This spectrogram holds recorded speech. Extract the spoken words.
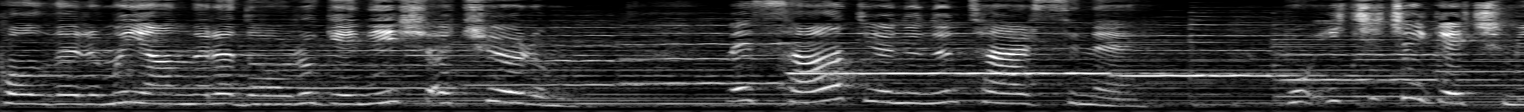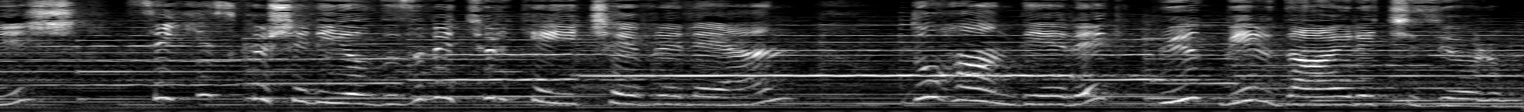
Kollarımı yanlara doğru geniş açıyorum ve saat yönünün tersine bu iç içe geçmiş sekiz köşeli yıldızı ve Türkiye'yi çevreleyen Duhan diyerek büyük bir daire çiziyorum.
